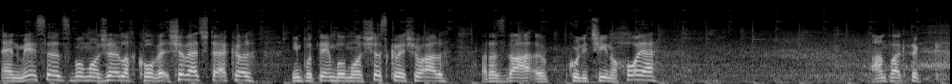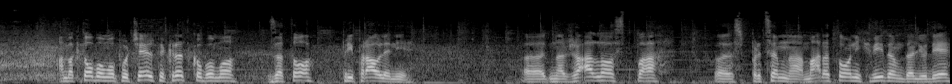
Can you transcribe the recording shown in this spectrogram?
en mesec bomo že lahko ve, še več tekli in potem bomo še skrajševali razda, količino hoje. Ampak, tak, ampak to bomo počeli takrat, ko bomo za to pripravljeni. Uh, Nažalost pa, uh, predvsem na maratonih, vidim, da ljudje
